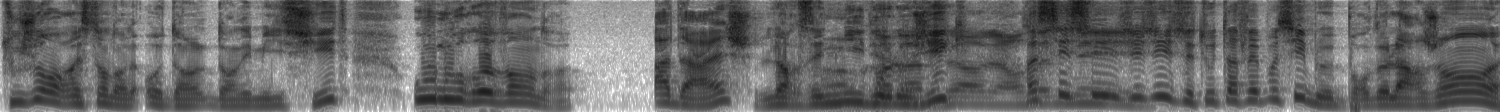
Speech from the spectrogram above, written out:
toujours en restant dans, dans des milices chiites, ou nous revendre à Daesh, leurs ennemis idéologiques. ah si, si, si, si c'est tout à fait possible, pour de l'argent,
